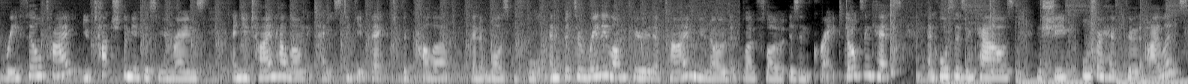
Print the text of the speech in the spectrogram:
refill time. You touch the mucous membranes and you time how long it takes to get to the color than it was before. And if it's a really long period of time, you know that blood flow isn't great. Dogs and cats and horses and cows and sheep also have third eyelids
